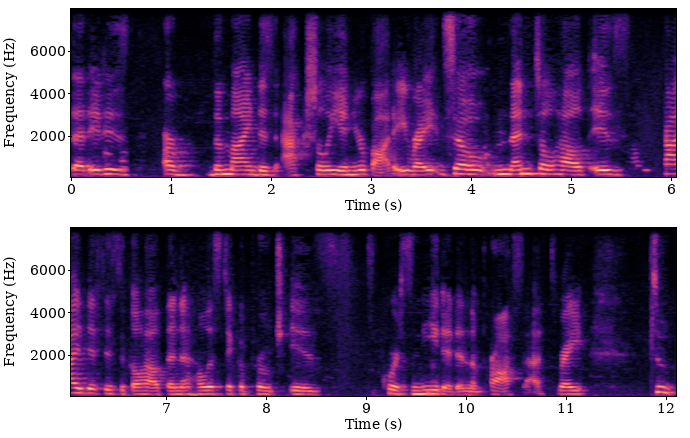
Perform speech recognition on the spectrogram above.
that it is our the mind is actually in your body, right? So mental health is tied to physical health and a holistic approach is of course needed in the process, right? So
